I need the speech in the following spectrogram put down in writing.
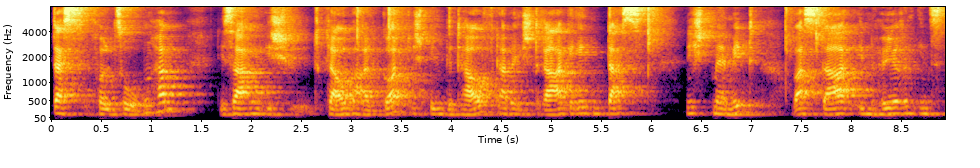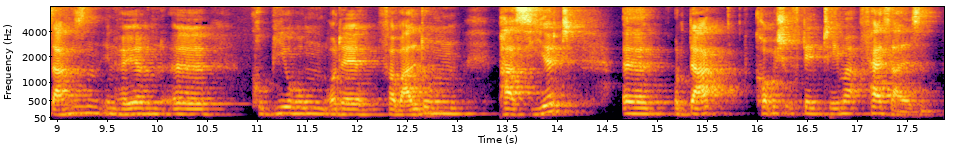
das vollzogen haben, die sagen, ich glaube an Gott, ich bin getauft, aber ich trage eben das nicht mehr mit, was da in höheren Instanzen, in höheren äh, Gruppierungen oder Verwaltungen passiert. Äh, und da komme ich auf den Thema Versalzen.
